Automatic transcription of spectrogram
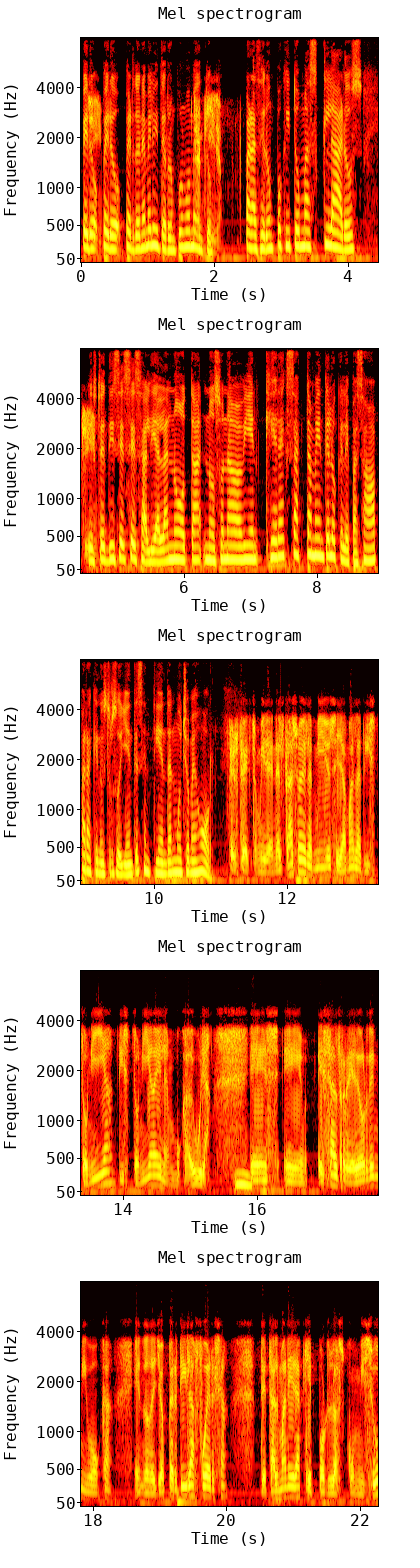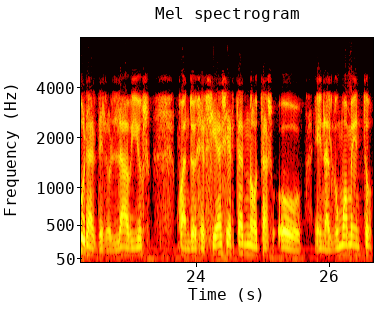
pero, pero perdóneme, lo interrumpo un momento. Para ser un poquito más claros, usted dice se salía la nota, no sonaba bien. ¿Qué era exactamente lo que le pasaba para que nuestros oyentes entiendan mucho mejor? Perfecto, mira, en el caso de la mío se llama la distonía, distonía de la embocadura. Mm. Es, eh, es alrededor de mi boca en donde yo perdí la fuerza de tal manera que por las comisuras de los labios, cuando ejercía ciertas notas o en algún momento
